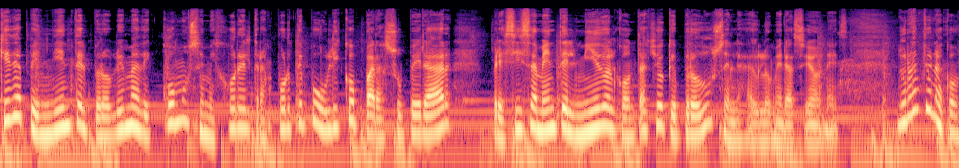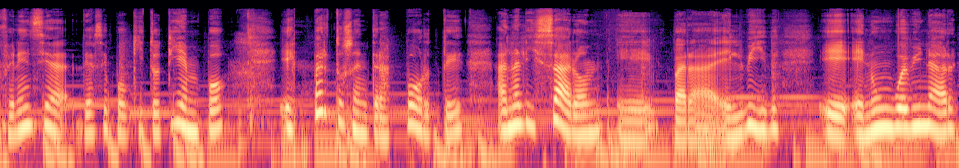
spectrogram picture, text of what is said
queda pendiente el problema de cómo se mejora el transporte público para superar precisamente el miedo al contagio que producen las aglomeraciones. Durante una conferencia de hace poquito tiempo, expertos en transporte analizaron eh, para el BID eh, en un webinar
